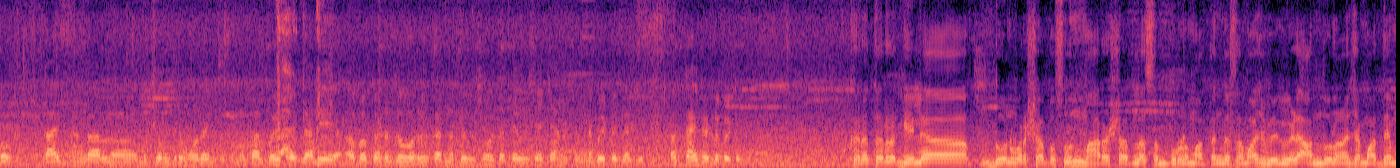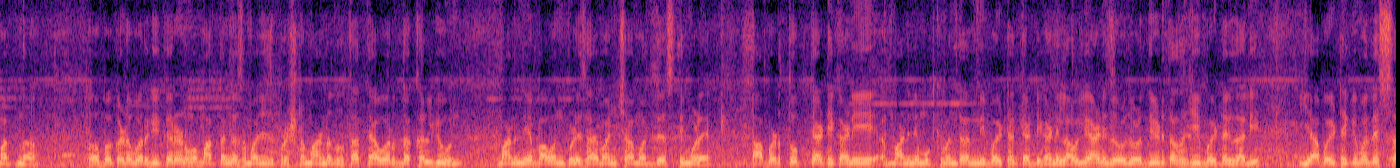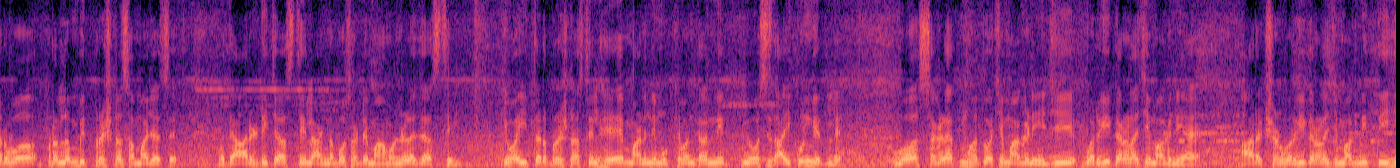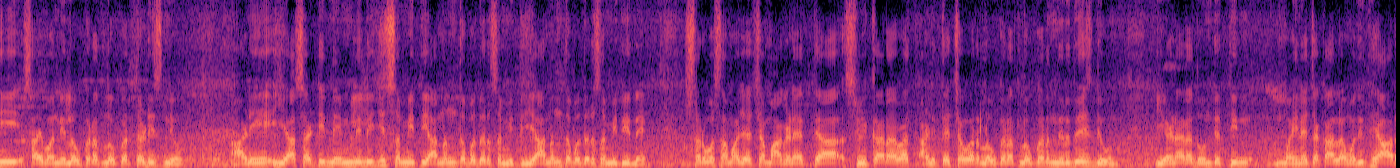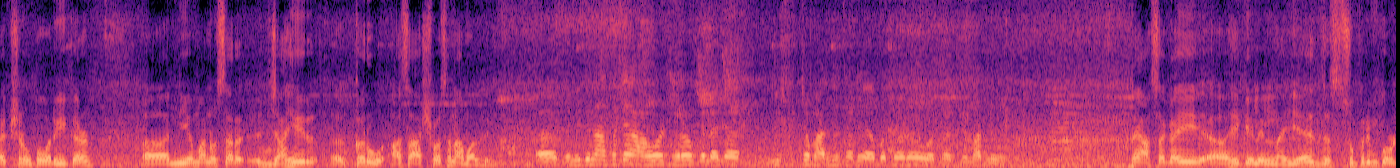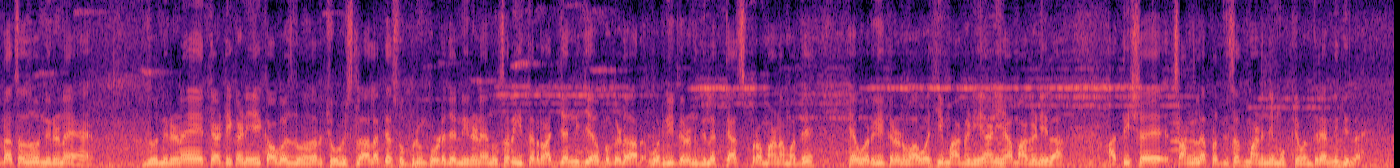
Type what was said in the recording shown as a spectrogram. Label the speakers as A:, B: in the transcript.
A: हो काय सांगाल मुख्यमंत्री मोदयांच्या समोर काल बैठक झाली. अबकड जो वर्ग करण्याचा विषय होता त्या विषयाच्या अनुषंगाने बैठक झाली. काय घडलं बैठक
B: खरं तर गेल्या दोन वर्षापासून महाराष्ट्रातला संपूर्ण मातंग समाज वेगवेगळ्या आंदोलनाच्या माध्यमातून अबकडं वर्गीकरण व मातंग समाजाचे प्रश्न मांडत होता. त्यावर दखल घेऊन माननीय बावनकुळे साहेबांच्या मध्यस्थीमुळे ताबडतोब त्या ठिकाणी माननीय मुख्यमंत्र्यांनी बैठक त्या ठिकाणी लावली आणि जवळजवळ दीड तासाची ही बैठक झाली. या बैठकीमध्ये सर्व प्रलंबित प्रश्न समाजाचे मग त्या आर टीचे असतील अण्णाभाऊ साठे महामंडळाचे असतील किंवा इतर प्रश्न असतील हे माननीय मुख्यमंत्र्यांनी व्यवस्थित ऐकून घेतले व सगळ्यात महत्त्वाची मागणी जी वर्गीकरणाची मागणी आहे आरक्षण वर्गीकरणाची मागणी तीही साहेबांनी लवकरात लवकर तडीच नेऊ. आणि यासाठी नेमलेली जी समिती अनंत बदर समिती या अनंत बदर समितीने सर्व समाजाच्या मागण्या त्या स्वीकाराव्यात आणि त्याच्यावर लवकरात लवकर निर्देश देऊन येणाऱ्या दोन ते तीन महिन्याच्या कालावधीत हे आरक्षण उपवर्गीकरण नियमानुसार जाहीर करू असं आश्वासन आम्हाला दिलं.
A: समितीने समितीनं असं काय आवड ठराव केला का? विशिष्ट मागणीसाठी मागणी होती.
B: नाही असं काही हे केलेलं नाही आहे जस सुप्रीम कोर्टाचा जो निर्णय आहे जो निर्णय त्या ठिकाणी एक ऑगस्ट दोन हजार चोवीसला आला त्या सुप्रीम कोर्टाच्या निर्णयानुसार इतर राज्यांनी जे अबकड वर्गीकरण दिलं त्याच प्रमाणामध्ये हे वर्गीकरण व्हावं ही मागणी आहे. आणि ह्या मागणीला अतिशय चांगला प्रतिसाद माननीय मुख्यमंत्र्यांनी दिला आहे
